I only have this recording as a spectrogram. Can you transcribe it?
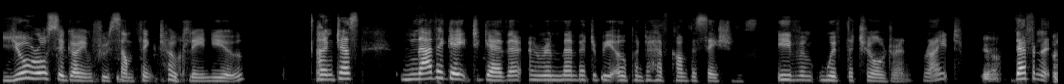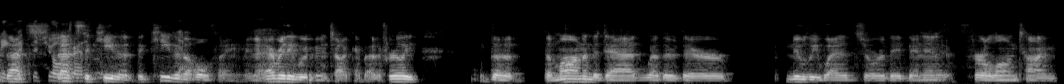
You're also going through something totally new. And just navigate together and remember to be open to have conversations, even with the children, right? Yeah. Definitely that's, with the children. That's the key to the key to yeah. the whole thing. You know, everything we've been talking about. If really the the mom and the dad, whether they're newlyweds or they've been in it for a long time,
